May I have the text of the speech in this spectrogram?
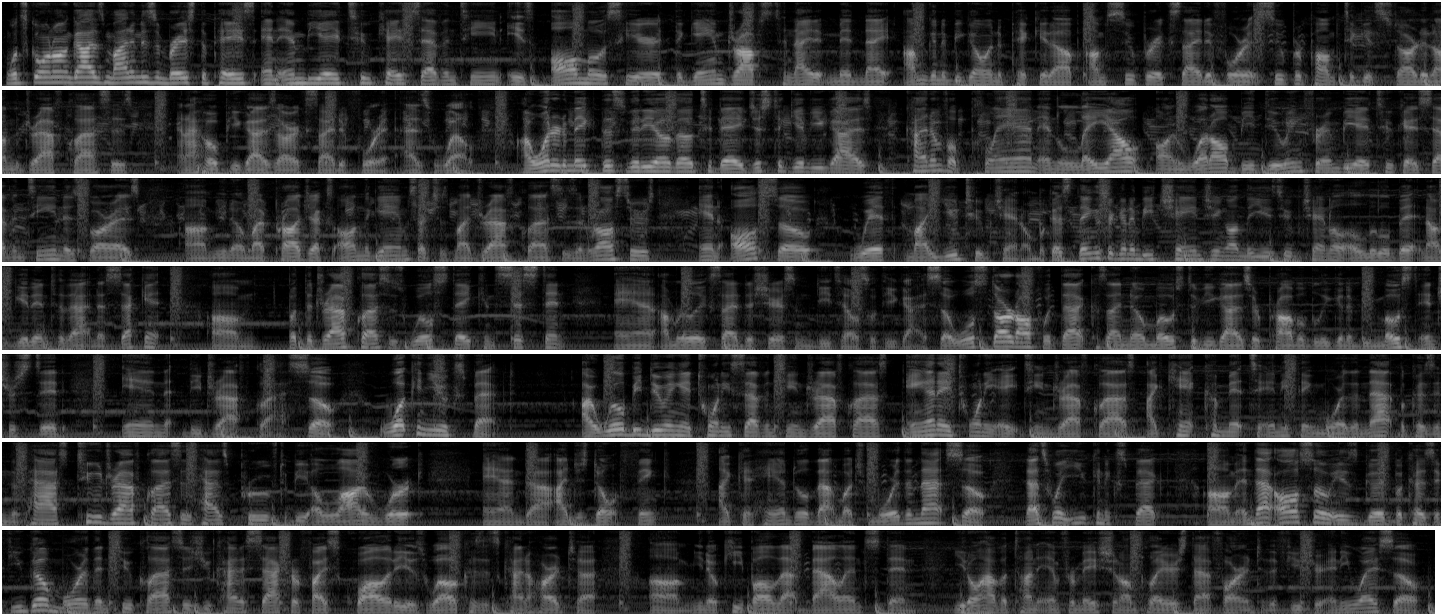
What's going on guys? My name is Embrace the Pace and NBA 2K17 is almost here. The game drops tonight at midnight. I'm going to be going to pick it up. I'm super excited for it, super pumped to get started on the draft classes and I hope you guys are excited for it as well. I wanted to make this video though today just to give you guys kind of a plan and layout on what I'll be doing for NBA 2K17 as far as um, you know, my projects on the game, such as my draft classes and rosters, and also with my YouTube channel because things are going to be changing on the YouTube channel a little bit, and I'll get into that in a second. Um, but the draft classes will stay consistent and I'm really excited to share some details with you guys. So we'll start off with that because I know most of you guys are probably going to be most interested in the draft class. So what can you expect? I will be doing a 2017 draft class and a 2018 draft class. I can't commit to anything more than that because in the past, two draft classes has proved to be a lot of work and uh, I just don't think I could handle that much more than that. So that's what you can expect. Um, and that also is good because if you go more than two classes, you kind of sacrifice quality as well because it's kind of hard to, um, you know, keep all that balanced and you don't have a ton of information on players that far into the future anyway. So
